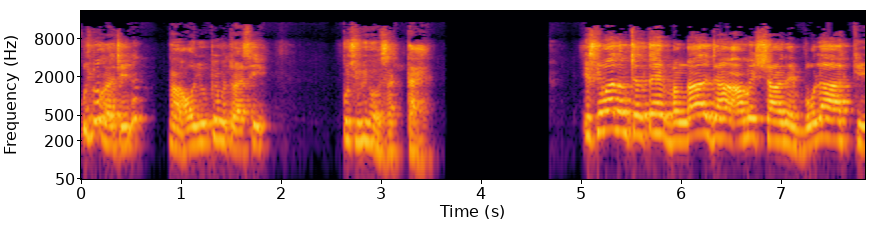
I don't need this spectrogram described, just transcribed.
कुछ भी होना चाहिए ना। हाँ और यूपी में तो ऐसे ही कुछ भी हो सकता है। इसके बाद हम चलते हैं बंगाल, जहाँ अमित शाह ने बोला कि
